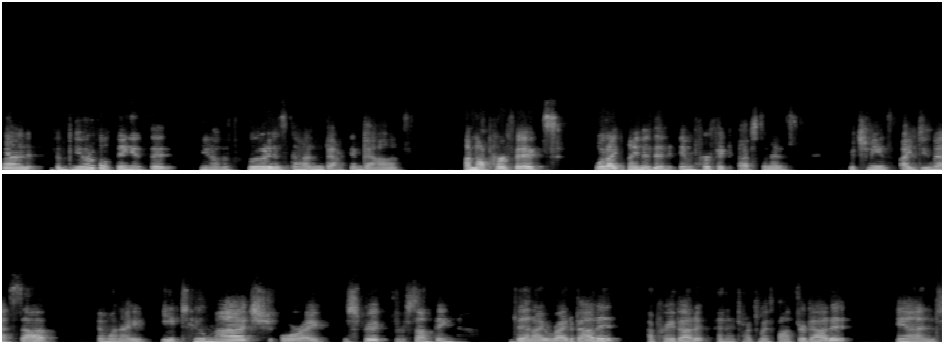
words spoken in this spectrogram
and the beautiful thing is that, you know, the food has gotten back in balance. I'm not perfect. What I claim is an imperfect abstinence, which means I do mess up. And when I eat too much or I restrict or something, then I write about it, I pray about it, and I talk to my sponsor about it. And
